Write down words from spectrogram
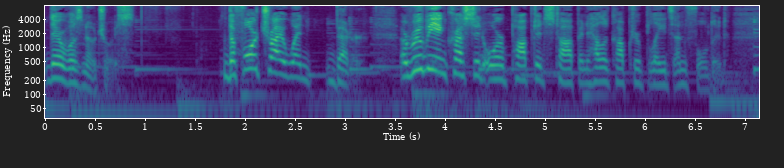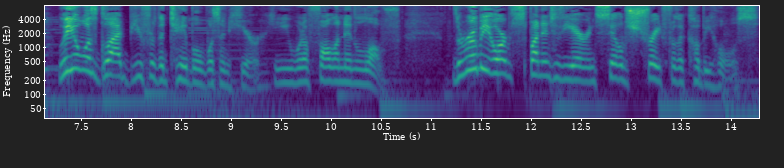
there was no choice. The fourth try went better. A ruby encrusted orb popped its top and helicopter blades unfolded. Leo was glad Buford the table wasn't here. He would have fallen in love. The ruby orb spun into the air and sailed straight for the cubby holes.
